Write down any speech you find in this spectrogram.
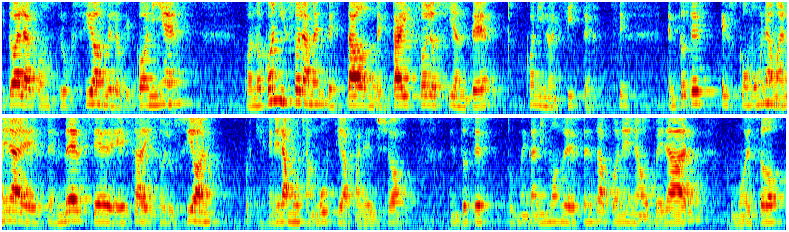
y toda la construcción de lo que Connie es. Cuando Connie solamente está donde está y solo siente, Connie no existe. Sí. Entonces es como una manera de defenderse de esa disolución, porque genera mucha angustia para el yo. Entonces tus mecanismos de defensa ponen a operar como eso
